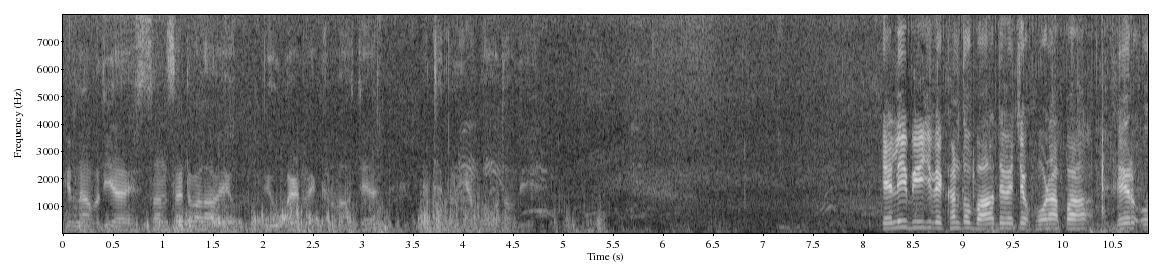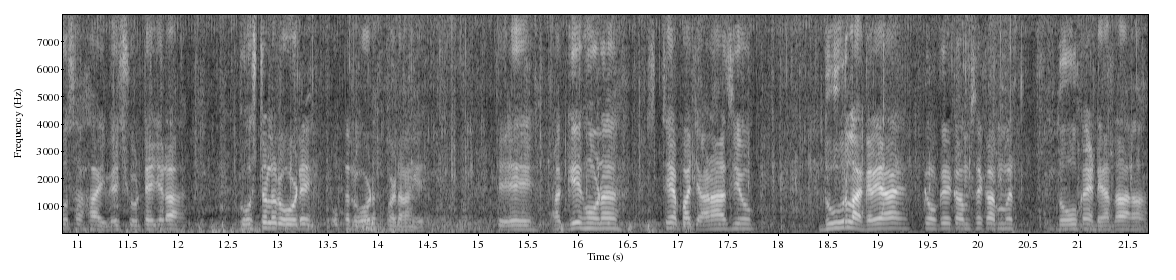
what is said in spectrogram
ਕਿੰਨਾ ਵਧੀਆ ਹੈ ਸਨਸੈਟ ਵਾਲਾ ਵਿਊ ਪੁਆਇੰਟ ਵੇਖਣ ਵਾਸਤੇ ਹੈ ਇੱਥੇ ਦੁਨੀਆ ਬਹੁਤ ਆਉਂਦੀ ਹੈ। ਕੇਲੀ ਬੀਚ ਵੇਖਣ ਤੋਂ ਬਾਅਦ ਦੇ ਵਿੱਚ ਹੁਣ ਆਪਾਂ ਫਿਰ ਉਸ ਹਾਈਵੇ ਛੋਟੇ ਜਿਹੜਾ ਕੋਸਟਲ ਰੋਡ ਹੈ ਉਹ ਰੋਡ ਫੜਾਂਗੇ। ਤੇ ਅੱਗੇ ਹੁਣ ਜਿੱਥੇ ਆਪਾਂ ਜਾਣਾ ਸੀ, ਉਹ ਦੂਰ ਲੱਗ ਰਿਹਾ ਹੈ, ਕਿਉਂਕਿ ਕਮ ਸੇ ਕਮ 2 ਘੰਟਿਆਂ ਦਾ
